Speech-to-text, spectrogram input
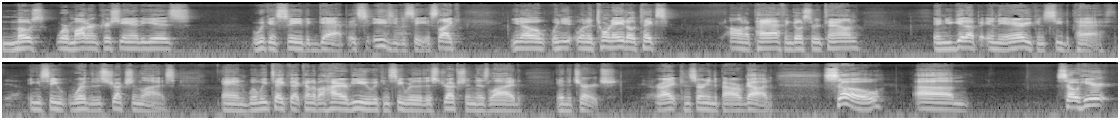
most where modern Christianity is, we can see the gap. It's easy to uh-huh. see. It's like, you know, when you when a tornado takes on a path and goes through a town, and you get up in the air, you can see the path. Yeah. You can see where the destruction lies. And when we take that kind of a higher view, we can see where the destruction has lied in the church, right? Concerning the power of God. So, um, so here,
